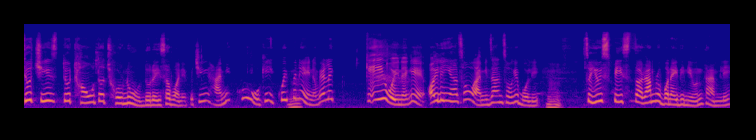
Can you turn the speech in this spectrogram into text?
त्यो चिज त्यो ठाउँ त छोड्नु हुँदो रहेछ भनेपछि हामी हो कि कोही पनि होइन वे लाइक केही होइन कि अहिले यहाँ छौँ हामी जान्छौँ कि भोलि. सो यो स्पेस त राम्रो बनाइदिने हो नि त हामीले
